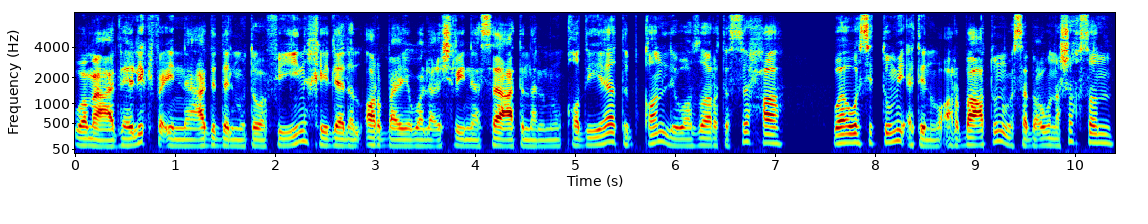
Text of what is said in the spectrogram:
ومع ذلك فإن عدد المتوفين خلال الأربع والعشرين ساعة المنقضية طبقا لوزارة الصحة وهو 674 شخصا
